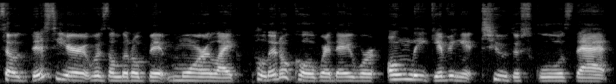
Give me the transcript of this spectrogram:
So this year it was a little bit more like political, where they were only giving it to the schools that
